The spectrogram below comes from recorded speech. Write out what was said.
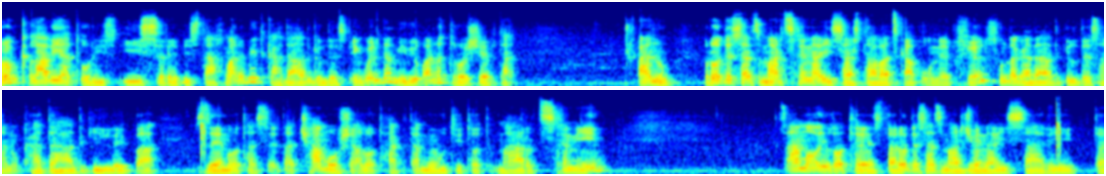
რომ კლავიატურის ისრების დახმარებით გადაადგილდეს პინგვინი და მივიყვანოთ დროშებთან. ანუ, როდესაც მარცხენა ისარს დავაწყაპუნებ ხელს, უნდა გადაადგილდეს, ანუ გადაადგილება ზემოთ ასე და ჩამოვშალოთ აქ და მივუთითოთ მარცხნივ. წამოვიღოთ ეს და როდესაც მარჯვენა ისარი და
